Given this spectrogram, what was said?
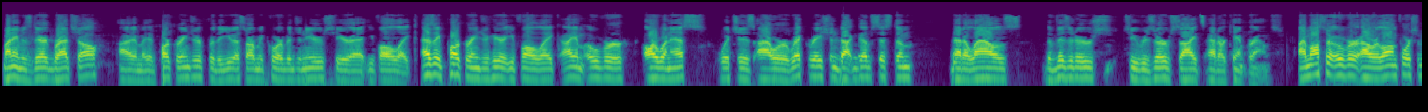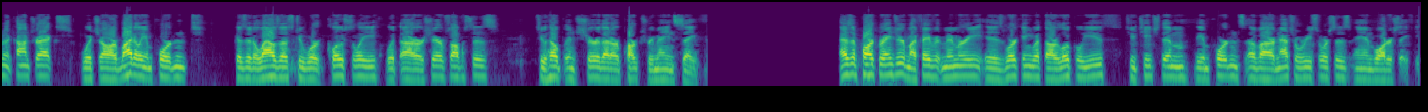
My name is Derek Bradshaw. I am a park ranger for the U.S. Army Corps of Engineers here at Eufaula Lake. As a park ranger here at Eufaula Lake, I am over R1S, which is our recreation.gov system that allows the visitors to reserve sites at our campgrounds. I'm also over our law enforcement contracts, which are vitally important because it allows us to work closely with our sheriff's offices to help ensure that our parks remain safe. As a park ranger, my favorite memory is working with our local youth to teach them the importance of our natural resources and water safety.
